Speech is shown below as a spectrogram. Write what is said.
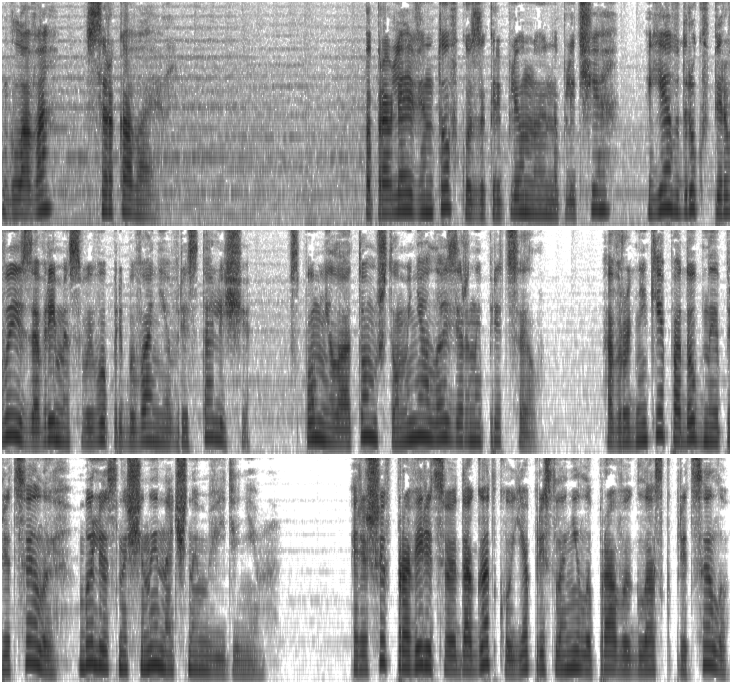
Глава сороковая. Поправляя винтовку, закрепленную на плече, я вдруг впервые за время своего пребывания в ресталище вспомнила о том, что у меня лазерный прицел, а в руднике подобные прицелы были оснащены ночным видением. Решив проверить свою догадку, я прислонила правый глаз к прицелу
